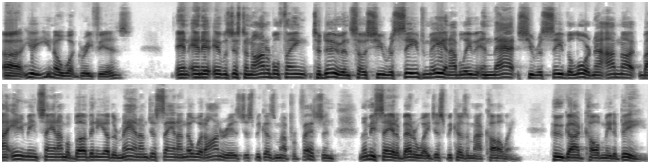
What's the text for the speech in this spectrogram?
uh, you, you know what grief is. And, and it, it was just an honorable thing to do. And so she received me. And I believe in that she received the Lord. Now, I'm not by any means saying I'm above any other man. I'm just saying I know what honor is just because of my profession. Let me say it a better way, just because of my calling who God called me to be.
